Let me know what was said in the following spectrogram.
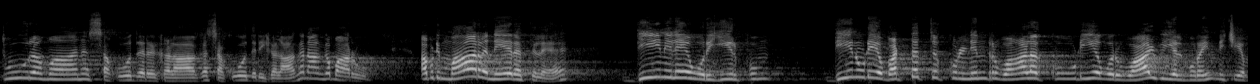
தூரமான சகோதரர்களாக சகோதரிகளாக நாங்க மாறுவோம். அப்படி மாற நேரத்தில் தீனிலே ஒரு ஈர்ப்பும் தீனுடைய வட்டத்துக்குள் நின்று வாழக்கூடிய ஒரு வாழ்வியல் முறையும் நிச்சயமாக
